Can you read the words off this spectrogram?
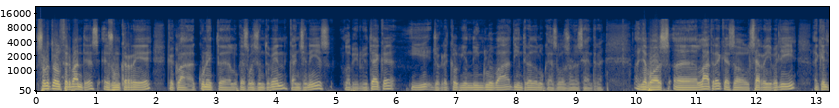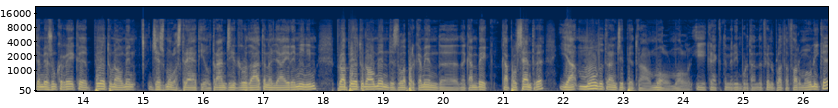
sobretot el Cervantes és un carrer que, clar, connecta el que és l'Ajuntament, Can Genís, la biblioteca i jo crec que l'havien d'inglobar dintre de lo que és la zona centre. Llavors, eh, l'altre, que és el Serra i Vallí, aquell també és un carrer que peatonalment ja és molt estret i el trànsit rodat en allà era mínim, però peatonalment des de l'aparcament de, de Can Bec cap al centre hi ha molt de trànsit peatonal, molt, molt, i crec que també era important de fer una plataforma única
